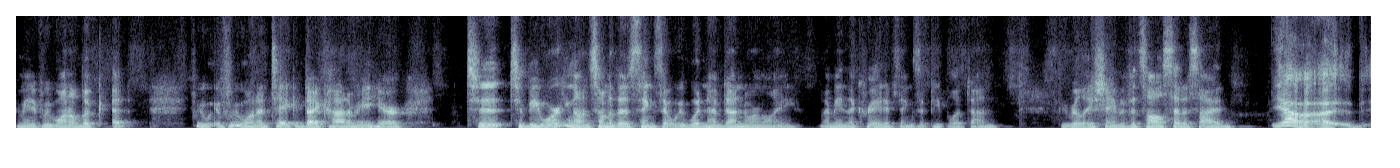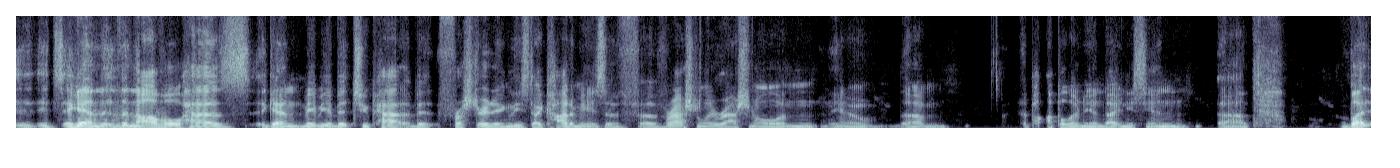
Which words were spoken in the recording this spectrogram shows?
I mean, if we want to look at if we if we want to take a dichotomy here, to to be working on some of those things that we wouldn't have done normally. I mean, the creative things that people have done. It'd be really a shame if it's all set aside. Yeah, it's again the, novel has again maybe a bit too pat, a bit frustrating these dichotomies of of rational, irrational, and you know um, Apollonian, Dionysian, uh, but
